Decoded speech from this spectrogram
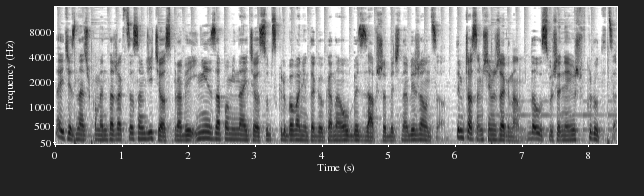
Dajcie znać w komentarzach co sądzicie o sprawie i nie zapominajcie o subskrybowaniu tego kanału, by zawsze być na bieżąco. Tymczasem się żegnam, do usłyszenia już wkrótce.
